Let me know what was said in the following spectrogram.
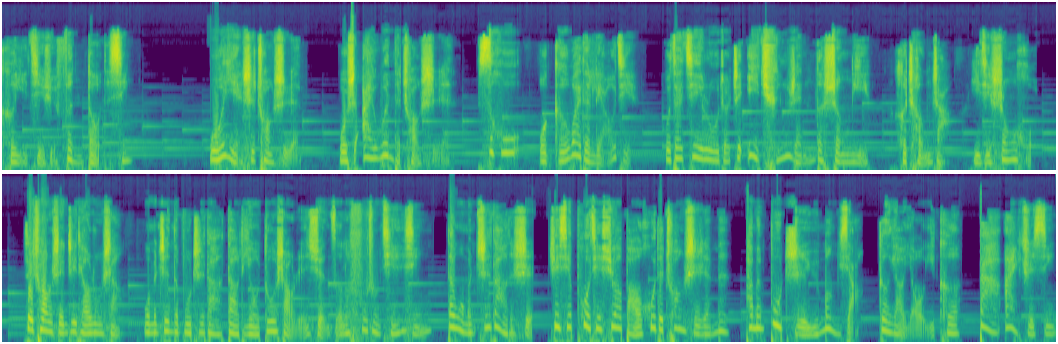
可以继续奋斗的心。我也是创始人，我是爱问的创始人，似乎我格外的了解，我在记录着这一群人的生意和成长以及生活。在创神这条路上，我们真的不知道到底有多少人选择了负重前行，但我们知道的是，这些迫切需要保护的创始人们，他们不止于梦想，更要有一颗大爱之心。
